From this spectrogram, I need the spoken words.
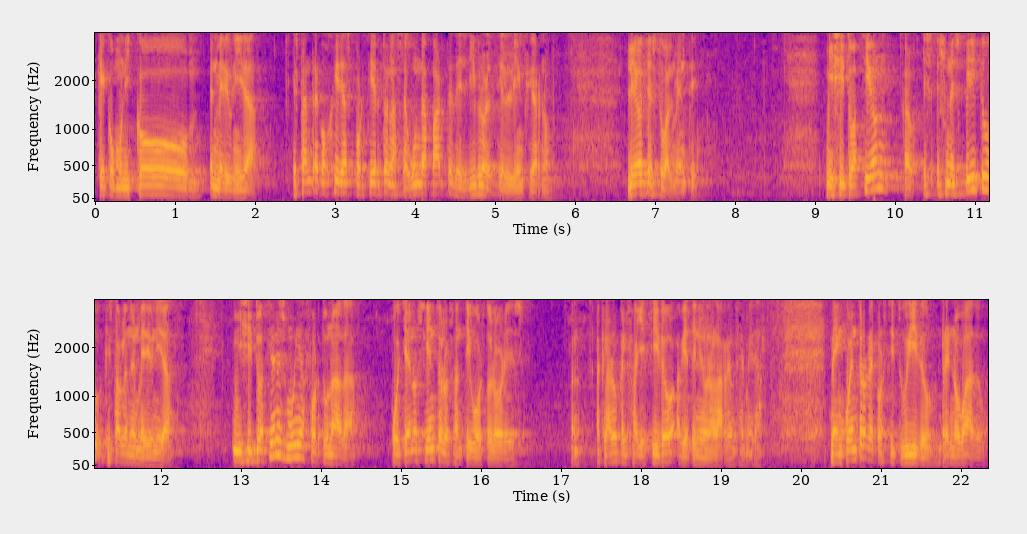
que comunicó en mediunidad. Están recogidas, por cierto, en la segunda parte del libro El cielo y el infierno. Leo textualmente. Mi situación, es, un espíritu que está hablando en mediunidad. Mi situación es muy afortunada, pues ya no siento los antiguos dolores. Bueno, aclaro que el fallecido había tenido una larga enfermedad. Me encuentro reconstituido, renovado.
